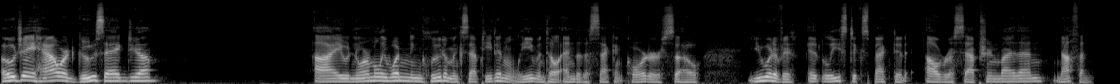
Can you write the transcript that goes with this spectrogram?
OJ Howard goose egged you. I normally wouldn't include him, except he didn't leave until end of the second quarter. So you would have at least expected a reception by then. Nothing.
